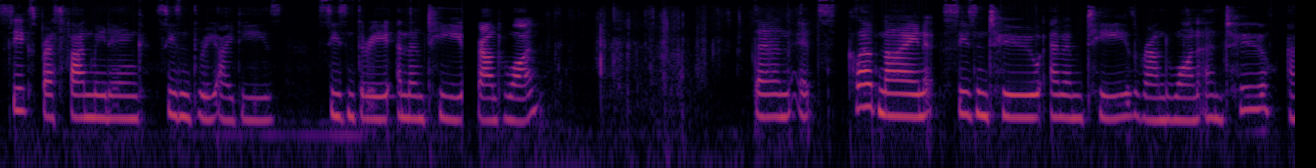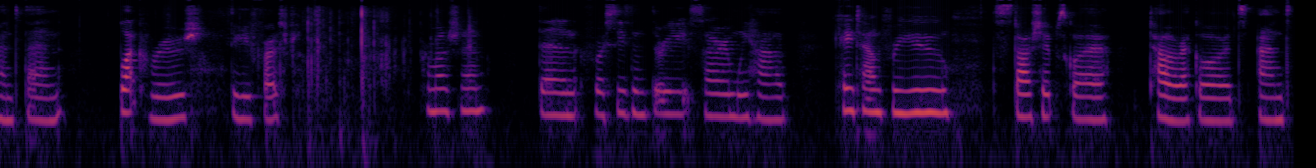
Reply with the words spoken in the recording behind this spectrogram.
C Express fan meeting, Season 3 IDs, Season 3 MMT round 1. Then it's Cloud9, Season 2, MMTs, Round 1 and 2, and then Black Rouge, the first promotion. Then for Season 3, Serim, we have K-Town For You, Starship Square, Tower Records, and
